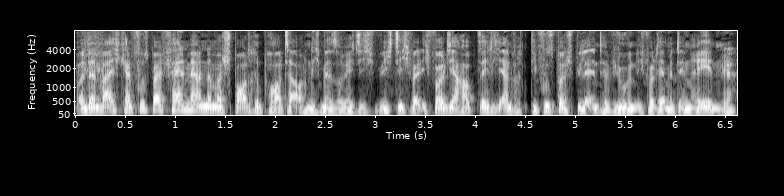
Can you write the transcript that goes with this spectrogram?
Und dann war ich kein Fußballfan mehr und dann war Sportreporter auch nicht mehr so richtig wichtig, weil ich wollte ja hauptsächlich einfach die Fußballspieler interviewen. Ich wollte ja mit denen reden. Ja.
